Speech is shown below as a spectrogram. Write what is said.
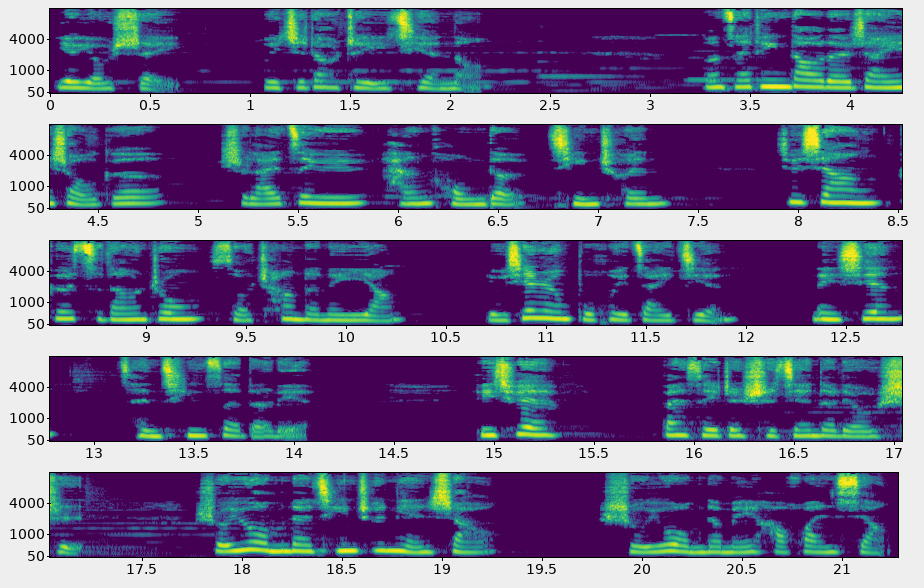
又有谁会知道这一切呢？刚才听到的这样一首歌是来自于韩红的《青春》，就像歌词当中所唱的那样，有些人不会再见，那些曾青涩的脸，的确，伴随着时间的流逝。属于我们的青春年少，属于我们的美好幻想，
